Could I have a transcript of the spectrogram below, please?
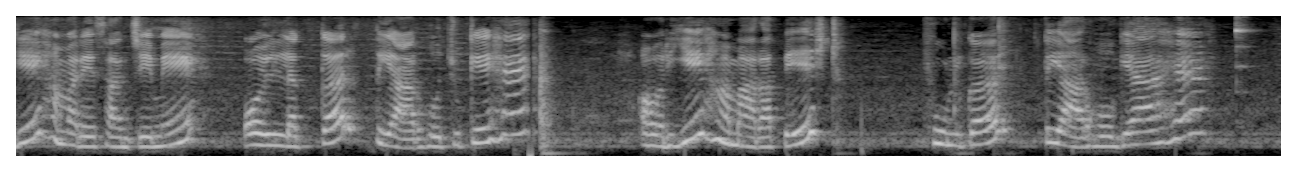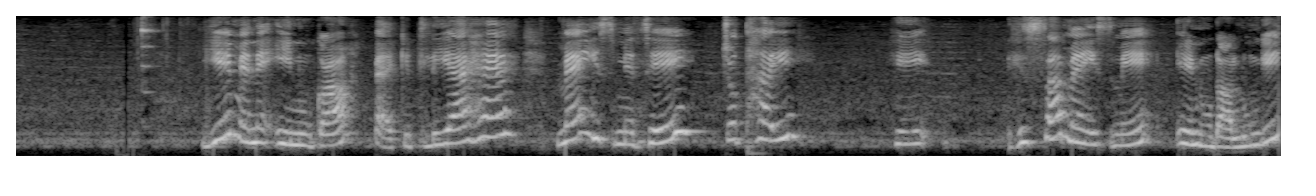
ये हमारे सांचे में ऑयल लगकर तैयार हो चुके हैं। और ये हमारा पेस्ट फूलकर तैयार हो गया है। ये मैंने इनू का पैकेट लिया है। मैं इसमें से चौथाई ही, हिस्सा मैं इसमें इनू डालूँगी।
